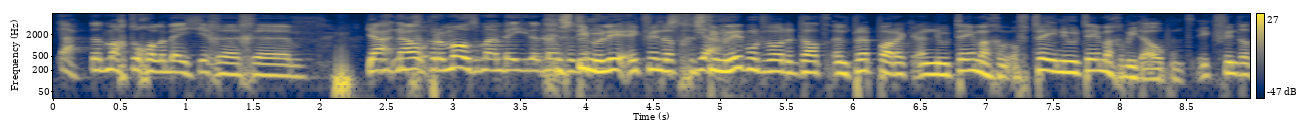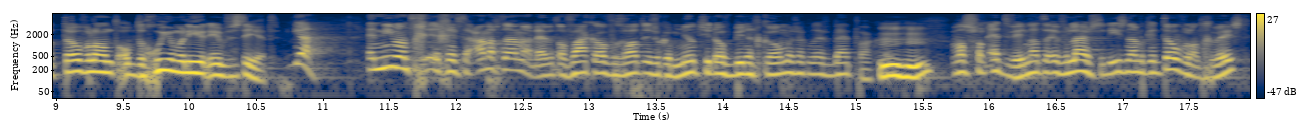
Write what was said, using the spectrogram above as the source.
Ja, dat mag toch wel een beetje ge, ge, ja niet nou, gepromoot, maar een beetje dat mensen... gestimuleerd. Ik vind dat Ges- gestimuleerd moet worden dat een pretpark een nieuw thema of twee nieuwe themagebieden opent. Ik vind dat Toverland op de goede manier investeert. Ja, en niemand ge- geeft er aandacht aan. Nou, daar hebben we het al vaak over gehad. Er is ook een mailtje erover binnengekomen. Zal ik het even bijpakken? Mhm. was van Edwin. Laten we even luisteren. Die is namelijk in Toverland geweest.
